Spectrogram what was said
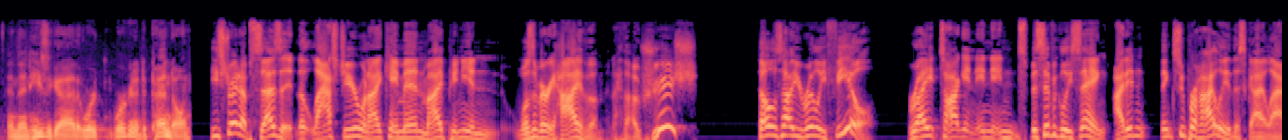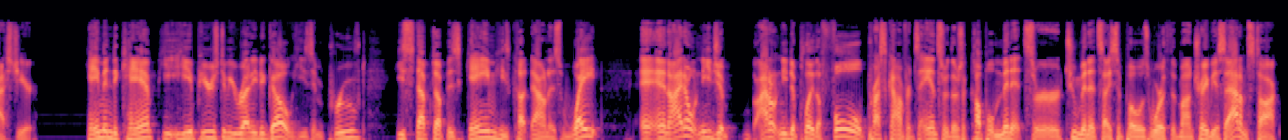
And then he's a guy that we're we're going to depend on. He straight up says it. Last year when I came in, my opinion wasn't very high of him, and I thought, "Sheesh, tell us how you really feel." Right, talking and, specifically saying, I didn't think super highly of this guy last year. Came into camp, he, he appears to be ready to go. He's improved. He stepped up his game. He's cut down his weight and I don't need you. I don't need to play the full press conference answer. There's a couple minutes or two minutes, I suppose, worth of Montravius Adams talk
